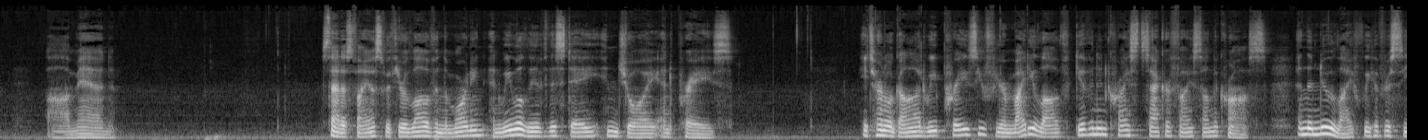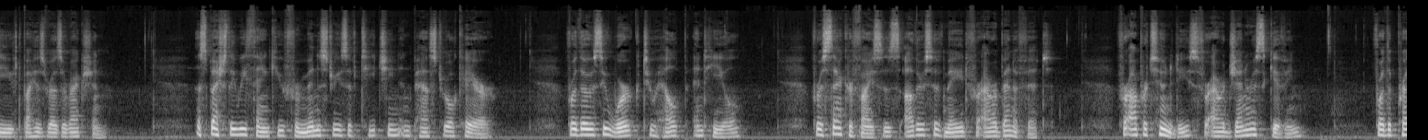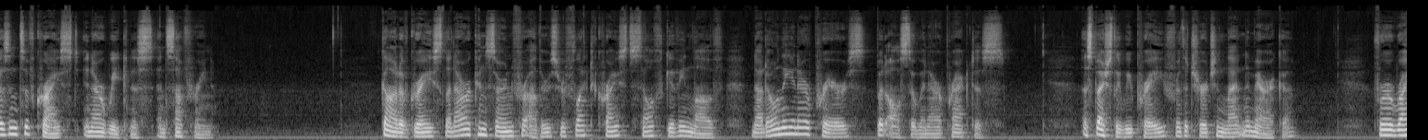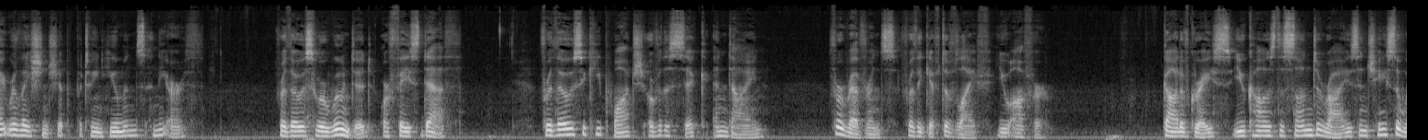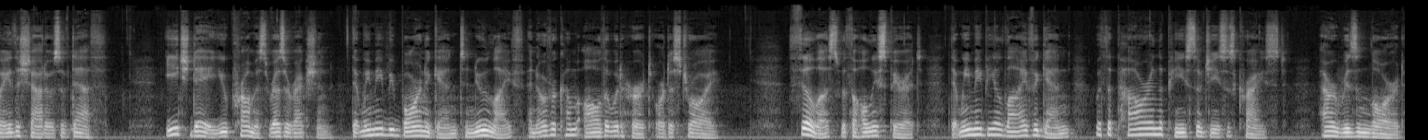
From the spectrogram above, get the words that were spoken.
Amen. Satisfy us with your love in the morning, and we will live this day in joy and praise. Eternal God, we praise you for your mighty love given in Christ's sacrifice on the cross, and the new life we have received by his resurrection. Especially we thank you for ministries of teaching and pastoral care, for those who work to help and heal, for sacrifices others have made for our benefit, for opportunities for our generous giving, for the presence of Christ in our weakness and suffering. God of grace, let our concern for others reflect Christ's self giving love not only in our prayers, but also in our practice. Especially we pray for the Church in Latin America, for a right relationship between humans and the earth, for those who are wounded or face death, for those who keep watch over the sick and dying, for reverence for the gift of life you offer. God of grace, you cause the sun to rise and chase away the shadows of death. Each day you promise resurrection that we may be born again to new life and overcome all that would hurt or destroy. Fill us with the Holy Spirit, that we may be alive again with the power and the peace of Jesus Christ, our risen Lord.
